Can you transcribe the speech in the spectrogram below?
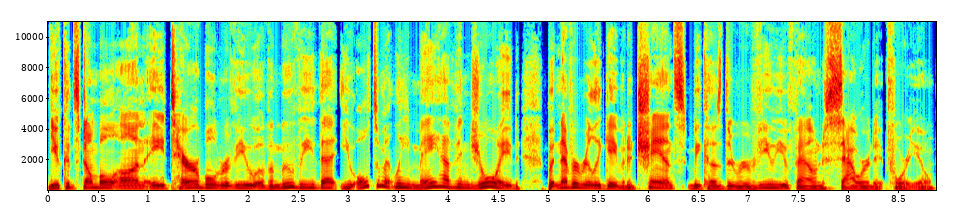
You could stumble on a terrible review of a movie that you ultimately may have enjoyed, but never really gave it a chance because the review you found soured it for you.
